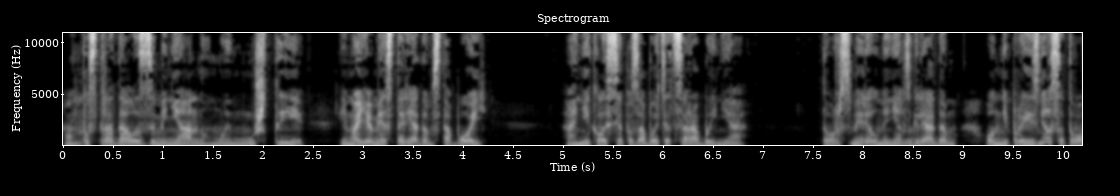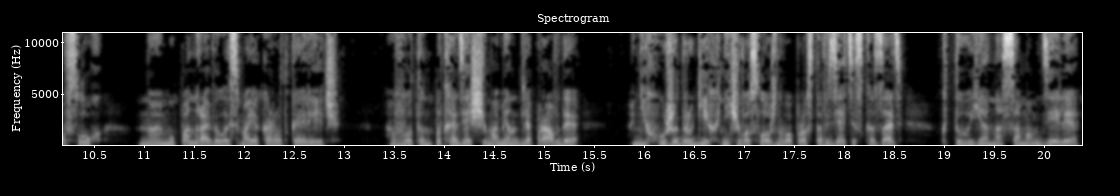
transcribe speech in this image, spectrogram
«Он пострадал из-за меня, но мой муж ты, и мое место рядом с тобой. О Никласе позаботится рабыня». Тор смерил меня взглядом. Он не произнес этого вслух, но ему понравилась моя короткая речь. Вот он, подходящий момент для правды. Не хуже других, ничего сложного, просто взять и сказать, кто я на самом деле.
